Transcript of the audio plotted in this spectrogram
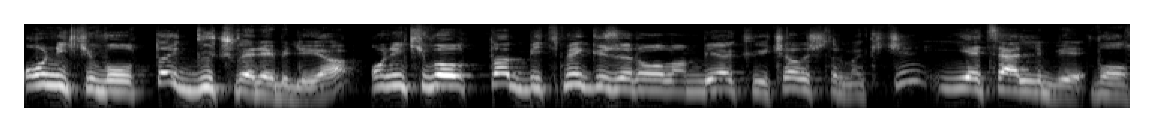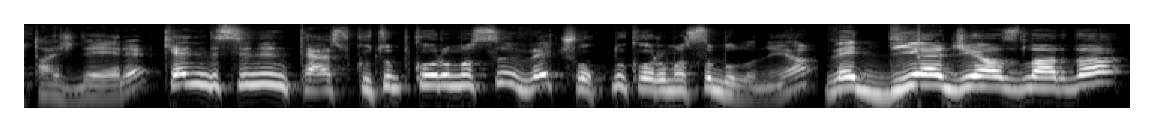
12 voltta güç verebiliyor. 12 voltta bitmek üzere olan bir aküyü çalıştırmak için yeterli bir voltaj değeri. Kendisinin ters kutup koruması ve çoklu koruması bulunuyor. Ve diğer cihazlarda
